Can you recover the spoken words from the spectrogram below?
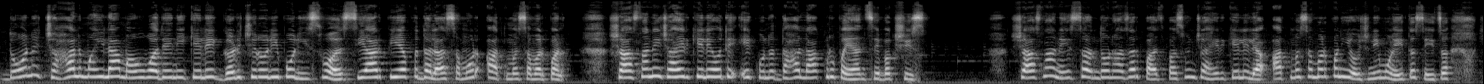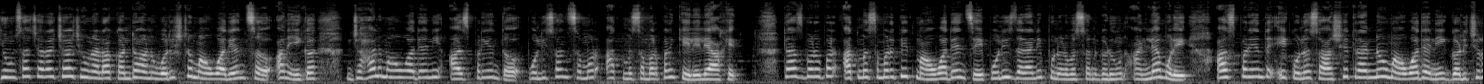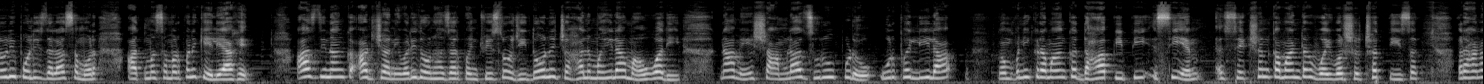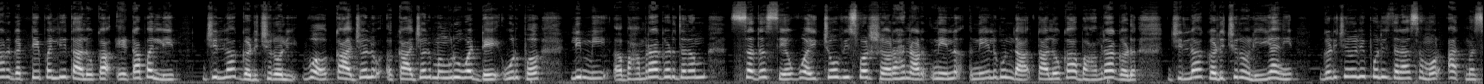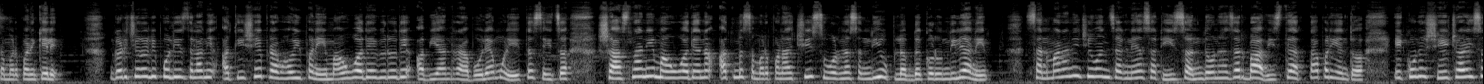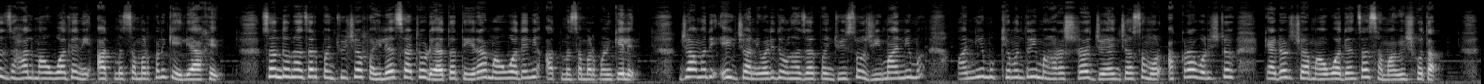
दोन चहाल महिला माओवाद्यांनी केले गडचिरोली पोलीस व सीआरपीएफ दलासमोर आत्मसमर्पण. शासनाने जाहीर केले होते एकूण दहा लाख रुपयांचे बक्षीस. शासनाने सन दोन हजार पाच पासून जाहीर केलेल्या आत्मसमर्पण योजनेमुळे तसेच हिंसाचाराच्या जीवनाला कंटाळून वरिष्ठ माओवाद्यांचं अनेक जहाल माओवाद्यांनी आजपर्यंत पोलिसांसमोर आत्मसमर्पण केलेले आहे त्याचबरोबर आत्मसमर्पित माओवाद्यांचे पोलीस दलाने पुनर्वसन घडवून आणल्यामुळे आजपर्यंत एकूण सहाशे त्र्याण्णव माओवाद्यांनी गडचिरोली पोलीस दलासमोर आत्मसमर्पण केले आहे. आज दिनांक आठ जानेवारी दोन हजार पंचवीस रोजी दोन जहाल महिला माओवादी नामे श्यामला झुरू पुडो उर्फ लीला कंपनी क्रमांक दहा P P C M section commander वय वर्ष छत्तीस राहणार गट्टेपल्ली तालुका एटापल्ली जिल्हा गडचिरोली व काजल काजल मंगरू वड्डे उर्फ लिम्मी भामरागड दलम सदस्य वय चोवीस वर्ष राहणार नेल नेलगुंडा तालुका भामरागड जिल्हा गडचिरोली यांनी गडचिरोली पोलीस दलासमोर आत्मसमर्पण केले. गडचिरोली पोलीस दलाने अतिशय प्रभावीपणे माओवाद्याविरोधी अभियान राबवल्यामुळे तसेच शासनाने माओवाद्यांना आत्मसमर्पणाची सुवर्ण संधी उपलब्ध करून दिल्याने सन्मानाने जीवन जगण्यासाठी सन दोन हजार बावीस ते आतापर्यंत एकोणीसशे चाळीस जहाल माओवाद्यांनी आत्मसमर्पण केले आहे. सन दोन हजार पंचवीसच्या पहिल्याच आठवड्यात तेरा माओवाद्यांनी आत्मसमर्पण केले ज्यामध्ये एक जानेवारी दोन हजार पंचवीस रोजी माननीय माननीय मुख्यमंत्री महाराष्ट्र राज्य यांच्यासमोर अकरा वरिष्ठ कॅडरच्या माओवाद्यांचा समावेश होता.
